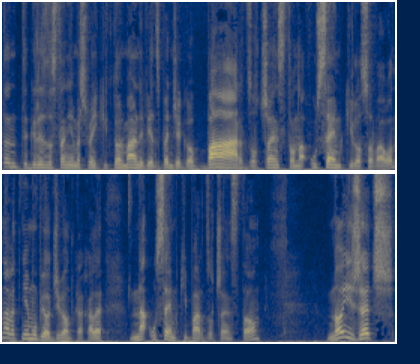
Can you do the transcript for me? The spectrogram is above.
Ten tygrys dostanie matchmaking normalny, więc będzie go bardzo często na ósemki losowało. Nawet nie mówię o dziewiątkach, ale na ósemki bardzo często. No i rzecz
